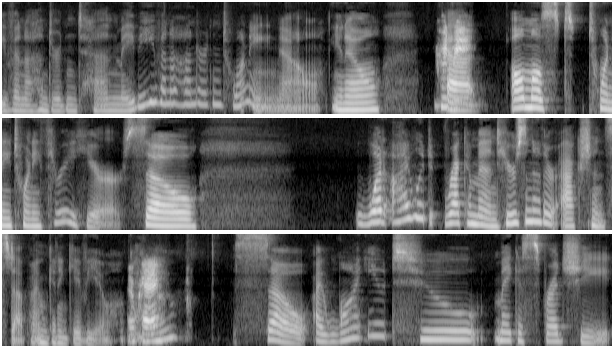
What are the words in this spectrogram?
even 110, maybe even 120 now, you know, Could at be. almost 2023 here. So, what I would recommend here's another action step I'm going to give you. Okay? okay. So, I want you to make a spreadsheet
